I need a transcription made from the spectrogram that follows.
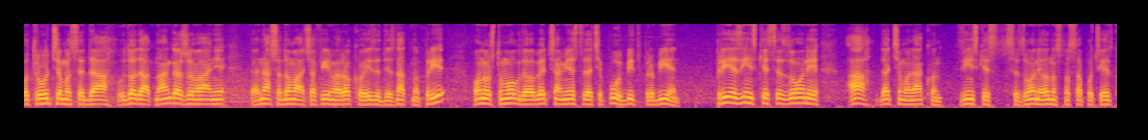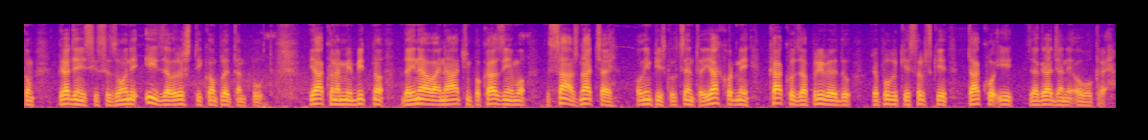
potrućemo se da uz dodatno angažovanje e, naša domaća firma Rokove izvede znatno prije. Ono što mogu da obećam jeste da će put biti probijen prije zimske sezone, a da ćemo nakon zimske sezone, odnosno sa početkom građanijske sezone i završiti kompletan put. Jako nam je bitno da i na ovaj način pokazujemo sam značaj Olimpijskog centra Jahorne, kako za privredu Republike Srpske, tako i za građane ovog kraja.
